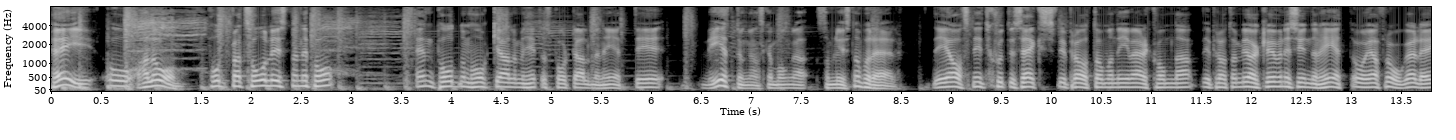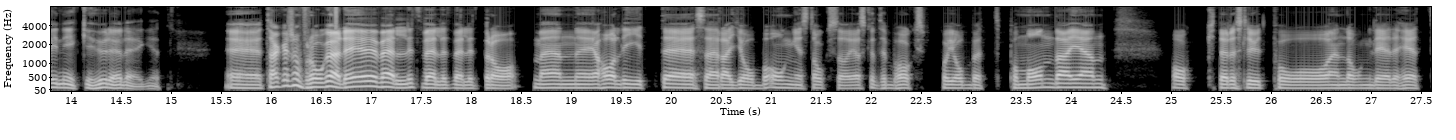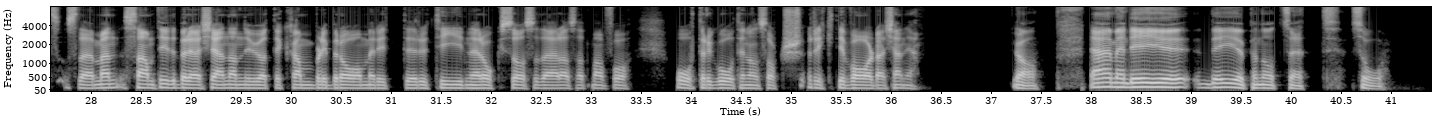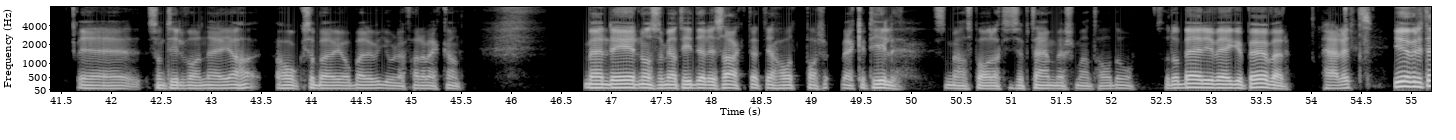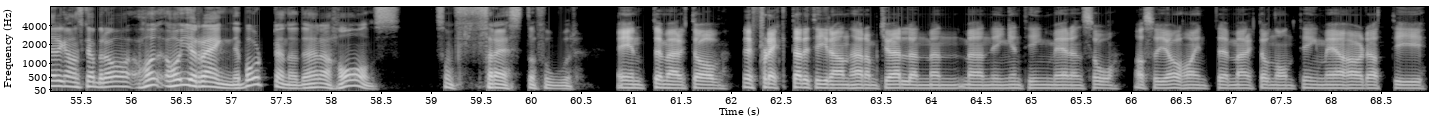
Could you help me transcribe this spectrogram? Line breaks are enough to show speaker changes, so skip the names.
Hej och hallå! Poddplats H lyssnar ni på. En podd om hockey i allmänhet och sport i allmänhet. Det vet nog ganska många som lyssnar på det här. Det är avsnitt 76 vi pratar om och ni är välkomna. Vi pratar om Björklöven i synnerhet och jag frågar dig Nicke, hur är läget?
Eh, tackar som frågar. Det är väldigt, väldigt, väldigt bra. Men eh, jag har lite så här jobbångest också. Jag ska tillbaks på jobbet på måndag igen och det är slut på en lång ledighet. Och så där. Men samtidigt börjar jag känna nu att det kan bli bra med lite rutiner också, så där, alltså att man får återgå till någon sorts riktig vardag känner jag.
Ja, nej, men det är ju, det är ju på något sätt så eh, som tillvaron är. Jag har också börjat jobba, det gjorde jag förra veckan. Men det är något som jag tidigare sagt att jag har ett par veckor till som jag har sparat till september som man tar då. Så då bär det iväg upp över.
Härligt.
I övrigt är det ganska bra. Har, har ju regnet bort den där, det här Hans som fräst och for.
Är inte märkt av. Det fläktar lite grann här om kvällen, men, men ingenting mer än så. Alltså, jag har inte märkt av någonting, men jag hörde att i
